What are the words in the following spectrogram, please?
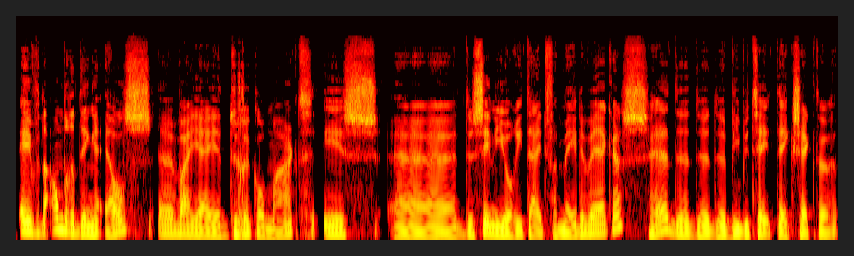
Een van de andere dingen, Els, uh, waar jij je druk om maakt, is uh, de senioriteit van medewerkers. Hè? De, de, de bibliotheeksector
